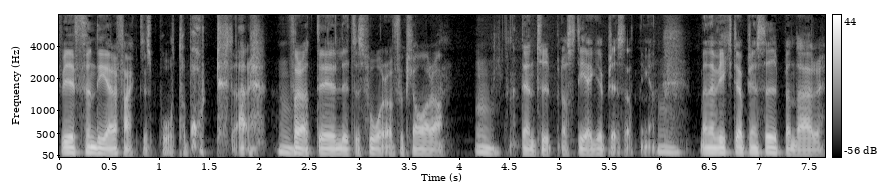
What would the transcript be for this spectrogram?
vi funderar faktiskt på att ta bort det där mm. för att det är lite svårare att förklara mm. den typen av steg i prissättningen. Mm. Men den viktiga principen där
